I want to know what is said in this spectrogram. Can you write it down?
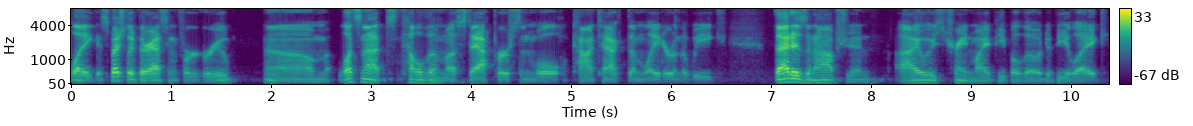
like especially if they're asking for a group um, let's not tell them a staff person will contact them later in the week. That is an option. I always train my people though to be like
